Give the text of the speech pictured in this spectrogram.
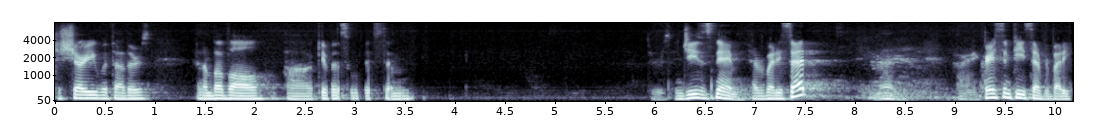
to share you with others, and above all, uh, give us wisdom. In Jesus' name, everybody said? Amen. All right, grace and peace, everybody.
